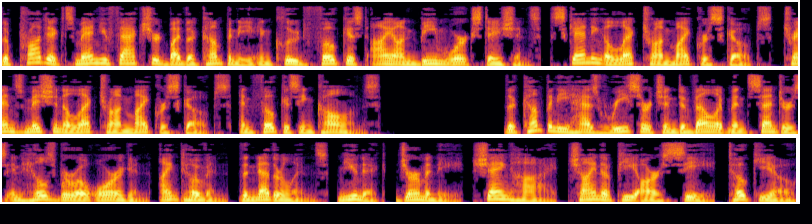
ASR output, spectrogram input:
The products manufactured by the company include focused ion beam workstations, scanning electron microscopes, transmission electron microscopes, and focusing columns. The company has research and development centers in Hillsboro, Oregon, Eindhoven, the Netherlands, Munich, Germany, Shanghai, China PRC, Tokyo,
